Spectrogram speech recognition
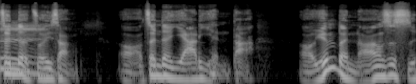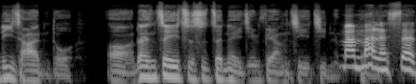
真的追上啊，真的压力很大啊。原本好像是实力差很多啊，但是这一次是真的已经非常接近了，慢慢的渗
